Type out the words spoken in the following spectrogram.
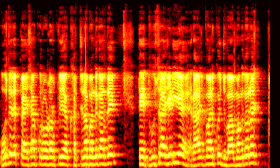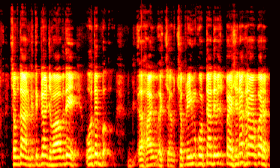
ਉਹ ਤੇ ਪੈਸਾ ਕਰੋੜਾਂ ਰੁਪਇਆ ਖਰਚਣਾ ਬੰਦ ਕਰ ਦੇ। ਤੇ ਦੂਸਰਾ ਜਿਹੜੀ ਹੈ, ਰਾਜਪਾਲ ਕੋਈ ਜਵਾਬ ਮੰਗਦਾ ਉਹਨਾਂ ਸੰਵਿਧਾਨ ਕਿਤੇ ਨਾਲ ਜਵਾਬ ਦੇ, ਉਹ ਤੇ ਬ- ਸੁਪਰੀਮ ਕੋਰਟਾਂ ਦੇ ਵਿੱਚ ਪੈਸੇ ਨਾ ਖਰਾਬ ਕਰ।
